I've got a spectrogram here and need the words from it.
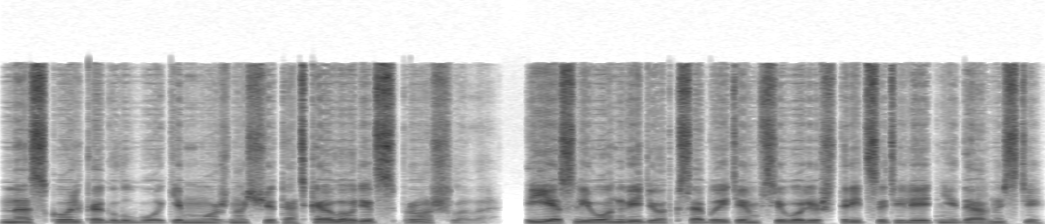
насколько глубоким можно считать колодец прошлого, если он ведет к событиям всего лишь 30-летней давности,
